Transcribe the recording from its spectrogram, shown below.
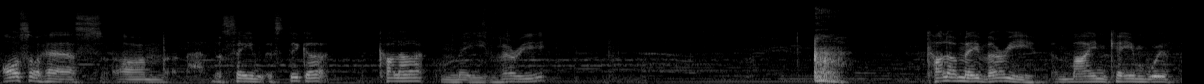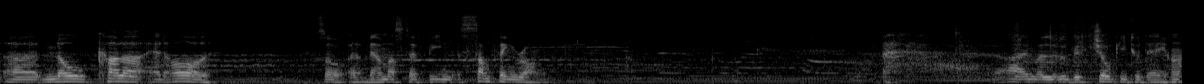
also has um, the same sticker color may vary. Color may vary. Mine came with uh, no color at all. So uh, there must have been something wrong. I'm a little bit jokey today huh?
